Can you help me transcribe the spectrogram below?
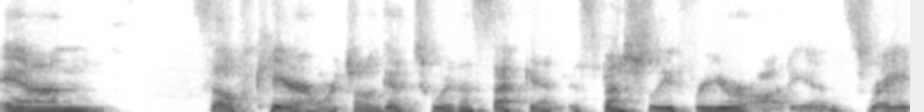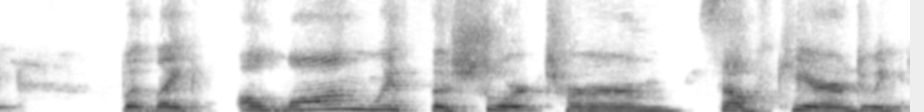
and self-care, which I'll get to in a second, especially for your audience, right? But like along with the short-term self-care, doing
